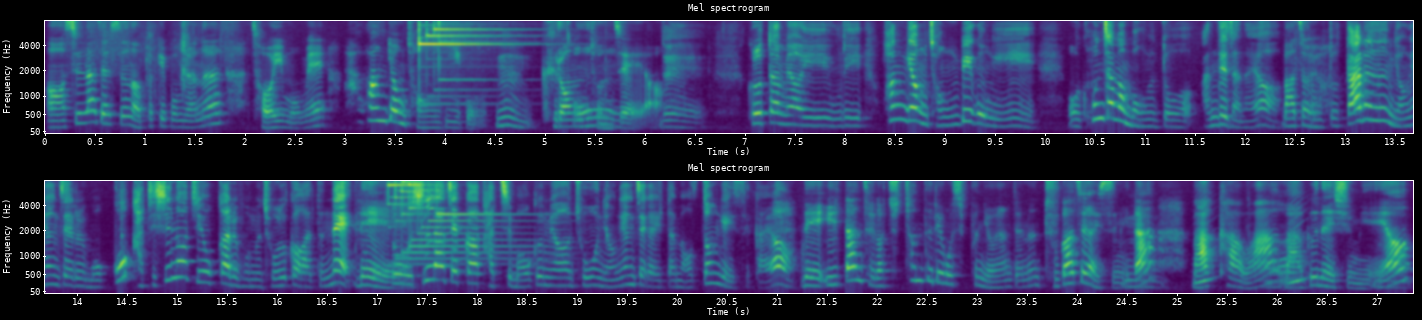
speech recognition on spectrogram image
어, 실라젯은 어떻게 보면은 저희 몸의 환경 정비공 음. 그런 오, 존재예요. 네. 그렇다면 이 우리 환경 정비공이 어, 혼자만 먹으면 또 안 되잖아요. 맞아요. 그럼 또 다른 영양제를 먹고 같이 시너지 효과를 보면 좋을 것 같은데 네. 또 신라젯과 같이 먹으면 좋은 영양제가 있다면 어떤 게 있을까요? 네, 일단 제가 추천드리고 싶은 영양제는 두 가지가 있습니다. 음, 마카와 음. 마그네슘이에요.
